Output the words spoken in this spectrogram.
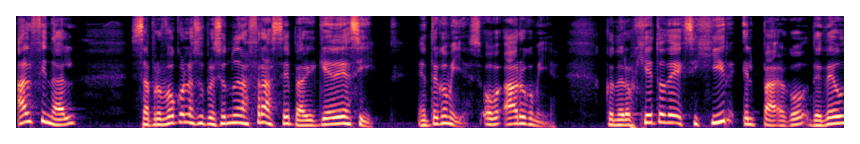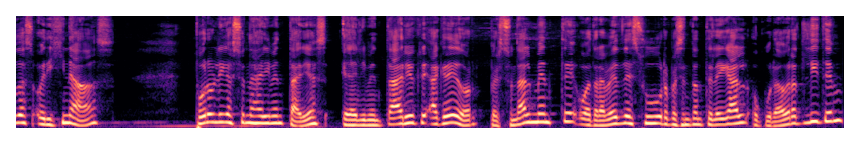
Al final, se aprobó con la supresión de una frase para que quede así, entre comillas, o abro comillas, con el objeto de exigir el pago de deudas originadas por obligaciones alimentarias, el alimentario acreedor, personalmente o a través de su representante legal o curador ad litem,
